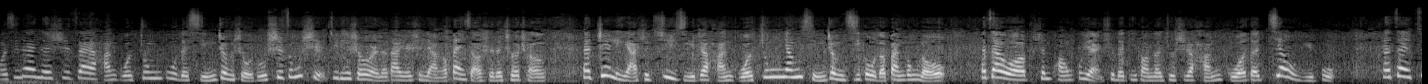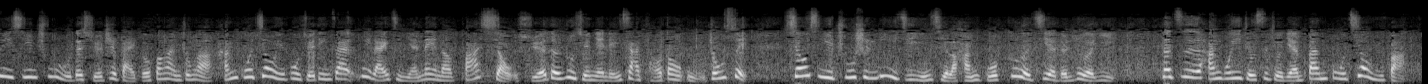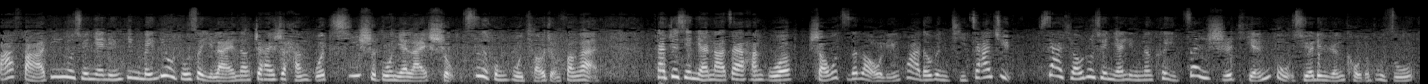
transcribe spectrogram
我现在呢是在韩国中部的行政首都世宗市，距离首尔呢大约是两个半小时的车程。那这里呀是聚集着韩国中央行政机构的办公楼。那在我身旁不远处的地方呢，就是韩国的教育部。那在最新出炉的学制改革方案中啊，韩国教育部决定在未来几年内呢，把小学的入学年龄下调到五周岁。消息一出，是立即引起了韩国各界的热议。那自韩国一九四九年颁布教育法，把法定入学年龄定为六周岁以来呢，这还是韩国七十多年来首次公布调整方案。那这些年呢，在韩国少子老龄化的问题加剧，下调入学年龄呢，可以暂时填补学龄人口的不足。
